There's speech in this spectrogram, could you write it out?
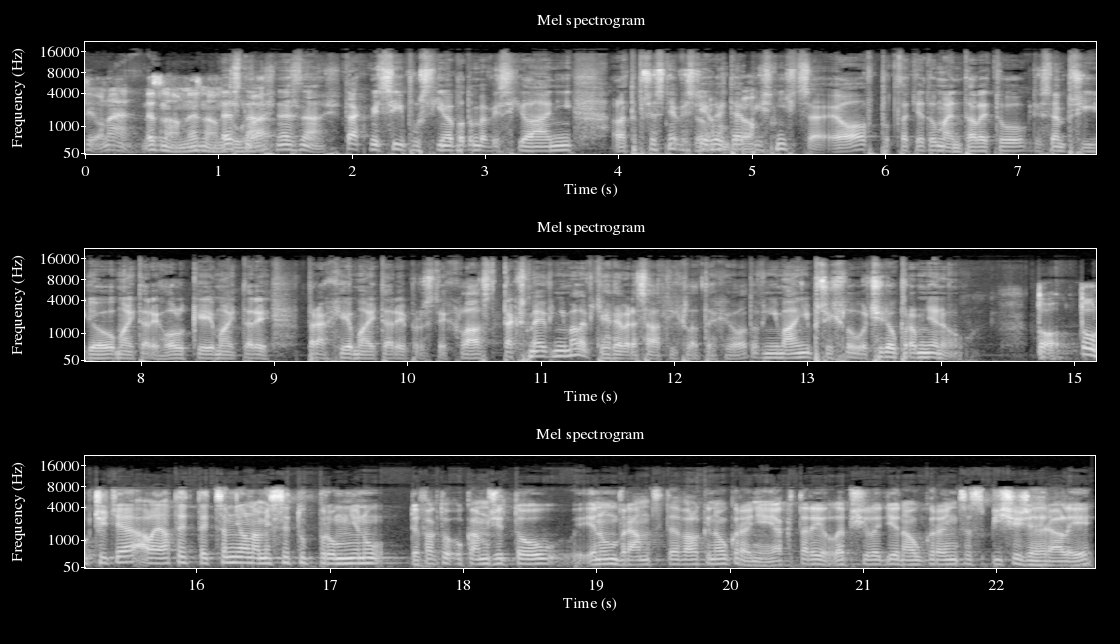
Ty ne, neznám, neznám. Neznáš, tuhle. neznáš. Tak my si ji pustíme potom ve vysílání, ale to přesně vystihli té písničce, jo? V podstatě tu mentalitu, kdy sem přijdou, mají tady holky, mají tady prachy, mají tady prostě chlast. Tak jsme je vnímali v těch 90. letech, jo? To vnímání přišlo určitou proměnou. To, to určitě, ale já teď, teď jsem měl na mysli tu proměnu de facto okamžitou jenom v rámci té války na Ukrajině. Jak tady lepší lidi na Ukrajince spíše žehrali,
